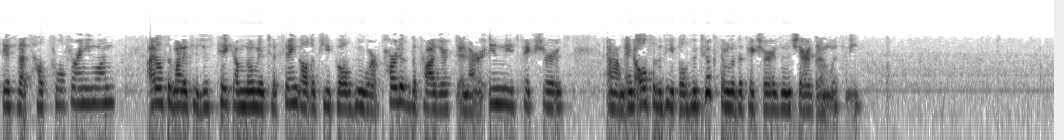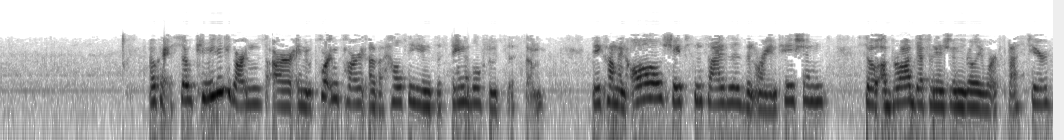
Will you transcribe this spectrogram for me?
if that's helpful for anyone. I also wanted to just take a moment to thank all the people who are part of the project and are in these pictures, um, and also the people who took some of the pictures and shared them with me. Okay, so community gardens are an important part of a healthy and sustainable food system. They come in all shapes and sizes and orientations, so a broad definition really works best here.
